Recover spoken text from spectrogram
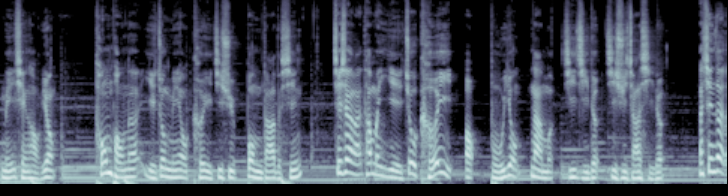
没钱好用，通膨呢也就没有可以继续蹦跶的心。接下来他们也就可以哦，不用那么积极的继续加息了。那现在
